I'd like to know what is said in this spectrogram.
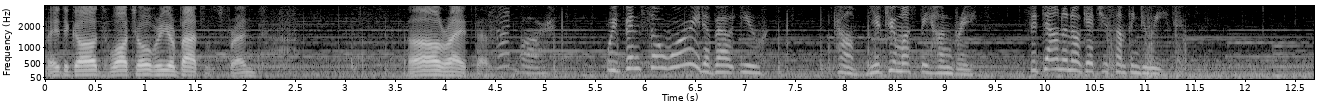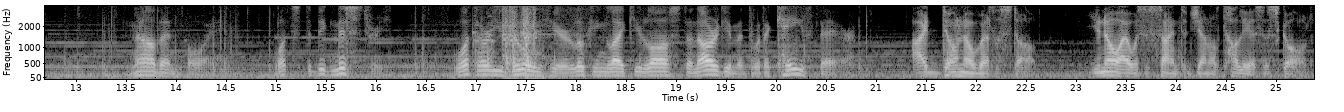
May the gods watch over your battles, friend. All right then. Hadvar, we've been so worried about you. Come, you two must be hungry. Sit down and I'll get you something to eat. Now then, boy. What's the big mystery? What are you doing here looking like you lost an argument with a cave bear? I don't know where to start. You know I was assigned to General Tullius' guard.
